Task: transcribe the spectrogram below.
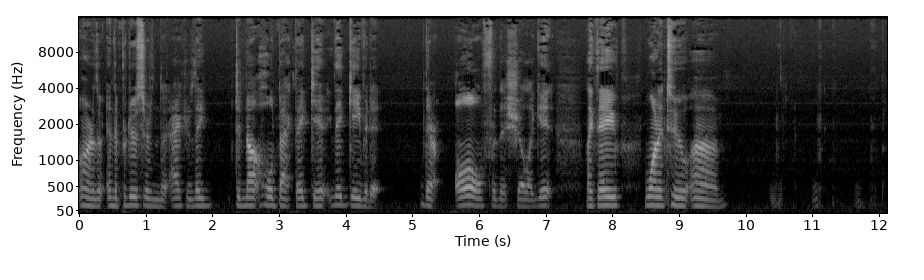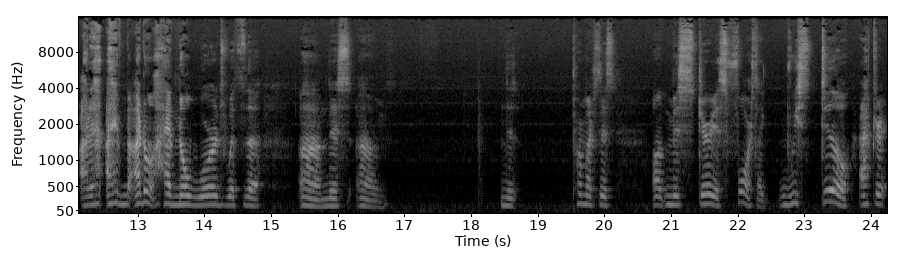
or the and the producers and the actors they did not hold back. They gave they gave it it their all for this show. Like it like they wanted to um I, I have I don't have no words with the um this um this pretty much this uh, mysterious force like we still after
